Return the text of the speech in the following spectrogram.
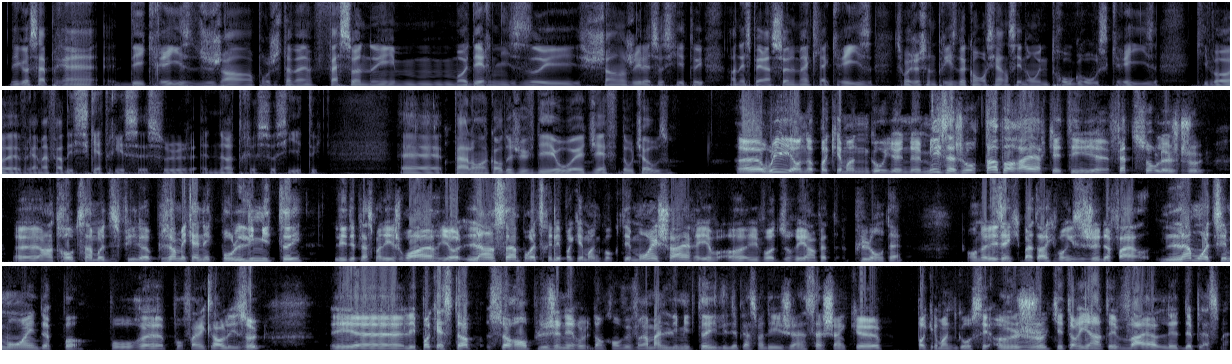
Les gars, ça prend des crises du genre pour justement façonner, moderniser, changer la société, en espérant seulement que la crise soit juste une prise de conscience et non une trop grosse crise qui va euh, vraiment faire des cicatrices sur notre société. Euh, parlons encore de jeux vidéo, euh, Jeff, d'autres choses? Euh, oui, on a Pokémon Go. Il y a une mise à jour temporaire qui a été euh, faite sur le jeu. Euh, entre autres, ça modifie plusieurs mécaniques pour limiter les déplacements des joueurs. Il y a l'encens pour attirer les Pokémon qui va coûter moins cher et il va, euh, il va durer en fait plus longtemps. On a les incubateurs qui vont exiger de faire la moitié moins de pas pour, euh, pour faire éclore les œufs. Et euh, les Pokéstop seront plus généreux. Donc, on veut vraiment limiter les déplacements des gens, sachant que Pokémon Go, c'est un jeu qui est orienté vers les déplacements.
